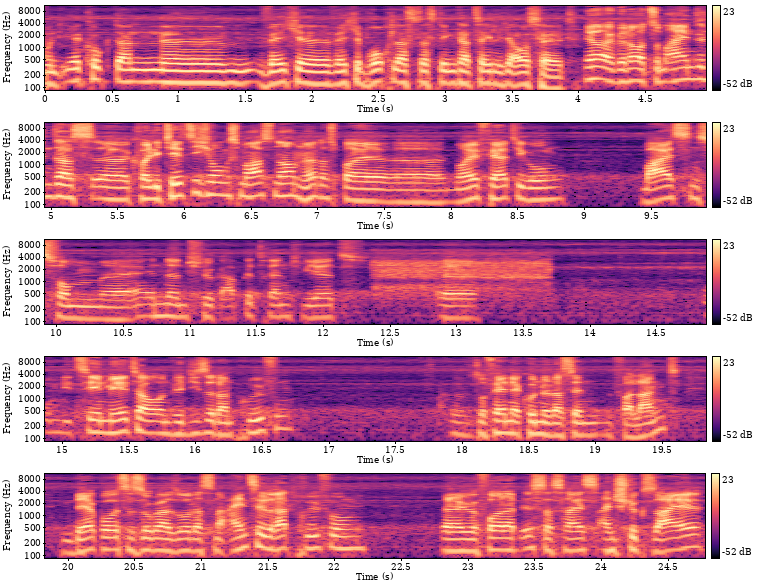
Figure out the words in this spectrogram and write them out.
Und ihr guckt dann, äh, welche, welche Bruchlast das Ding tatsächlich aushält. Ja, genau. Zum einen sind das äh, Qualitätssicherungsmaßnahmen, ne, dass bei äh, Neufertigung meistens vom äh, Ende ein Stück abgetrennt wird, äh, um die 10 Meter und wir diese dann prüfen, sofern der Kunde das denn verlangt. Im Bergbau ist es sogar so, dass eine Einzelradprüfung äh, gefordert ist. Das heißt, ein Stück Seil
